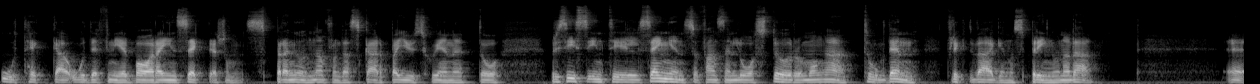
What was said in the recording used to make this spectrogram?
otäcka, odefinierbara insekter som sprang undan från det skarpa ljusskenet och precis intill sängen så fanns en låst dörr och många tog den flyktvägen och springorna där. Eh,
